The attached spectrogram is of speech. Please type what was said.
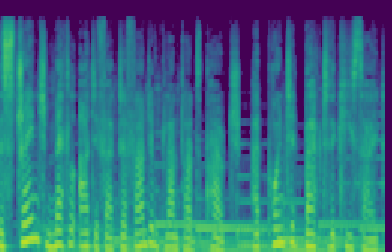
The strange metal artifact I found in Plantard's pouch had pointed back to the quayside.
